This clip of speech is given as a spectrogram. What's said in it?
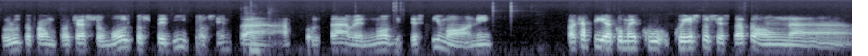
voluto fare un processo molto spedito senza ascoltare nuovi testimoni, fa capire come cu- questo sia stato una-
